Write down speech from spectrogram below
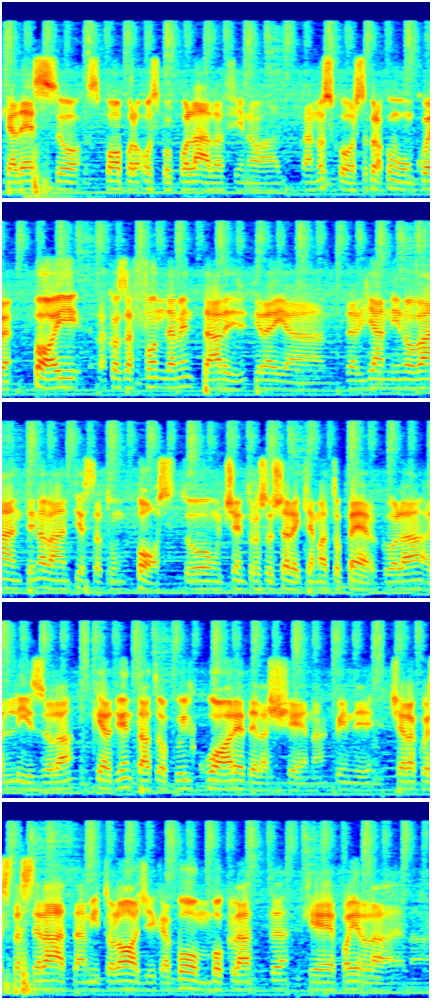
che adesso spopola o spopolava fino all'anno scorso, però comunque poi la cosa fondamentale direi a, dagli anni 90 in avanti è stato un posto, un centro sociale chiamato Pergola all'isola che era diventato proprio il cuore della scena, quindi c'era questa serata mitologica Bomboclat che poi era la, la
